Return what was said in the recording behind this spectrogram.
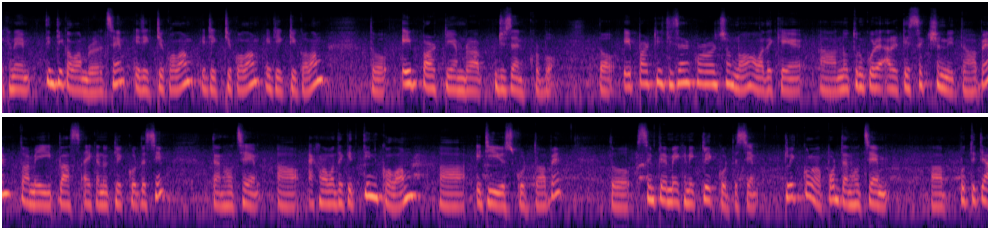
এখানে তিনটি কলাম রয়েছে, এটি একটি কলাম এটি একটি কলাম এটি একটি কলাম তো এই পার্টটি আমরা ডিজাইন করব। তো এই পার্টটি ডিজাইন করার জন্য আমাদেরকে নতুন করে আরেকটি সেকশন নিতে হবে। তো আমি এই প্লাস আইকানে ক্লিক করতেছি। দেন হচ্ছে এখন আমাদেরকে তিন কলাম এটি ইউজ করতে হবে। তো সিম্পলি আমি এখানে ক্লিক করতেছি। ক্লিক করার পর দেন হচ্ছে প্রতিটা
